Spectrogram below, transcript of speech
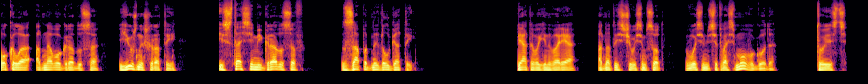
около 1 градуса южной широты и 107 градусов западной долготы. 5 января 1888 года, то есть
